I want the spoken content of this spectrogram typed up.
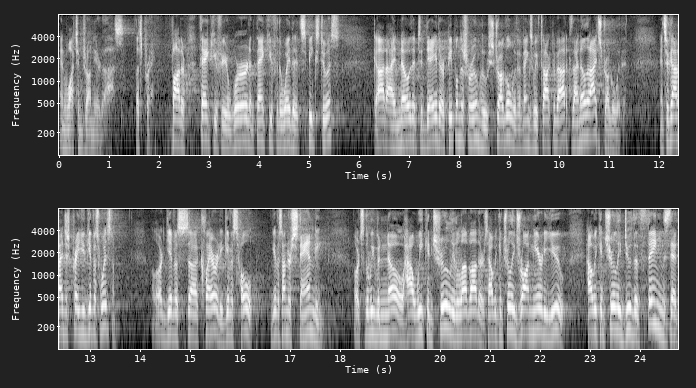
and watch Him draw near to us. Let's pray. Father, thank you for your word and thank you for the way that it speaks to us. God, I know that today there are people in this room who struggle with the things we've talked about because I know that I struggle with it. And so, God, I just pray you give us wisdom. Lord, give us uh, clarity, give us hope, give us understanding. Lord, so that we would know how we can truly love others, how we can truly draw near to you, how we can truly do the things that,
